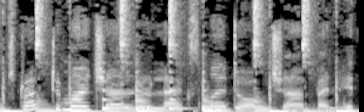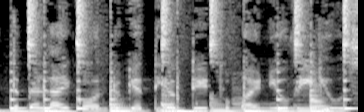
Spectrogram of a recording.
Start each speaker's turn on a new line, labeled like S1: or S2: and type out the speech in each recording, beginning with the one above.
S1: Subscribe to my channel Relax My Dog Champ and hit the bell icon to get the update for my new videos.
